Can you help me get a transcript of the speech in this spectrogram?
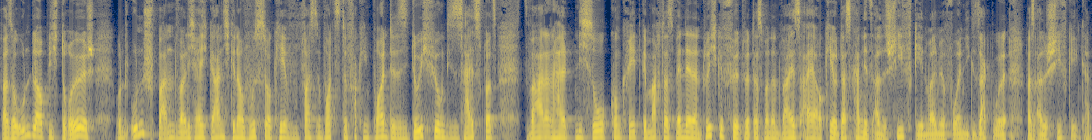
war so unglaublich drösch und unspannend, weil ich eigentlich gar nicht genau wusste, okay, was, what's the fucking point? Die Durchführung dieses Heistplots war dann halt nicht so konkret gemacht, dass wenn der dann durchgeführt wird, dass man dann weiß, ah ja, okay, und das kann jetzt alles schief gehen, weil mir vorher nie gesagt wurde, was alles schief gehen kann.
